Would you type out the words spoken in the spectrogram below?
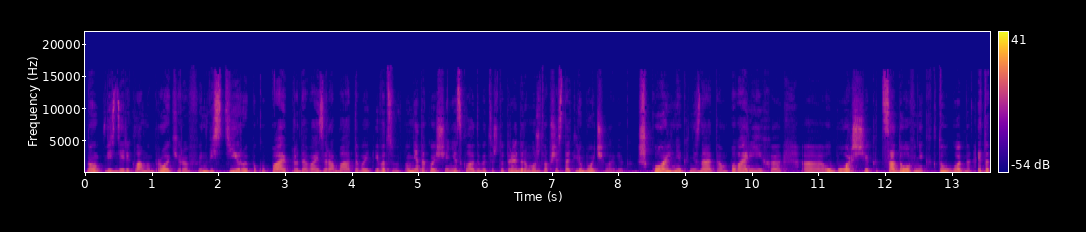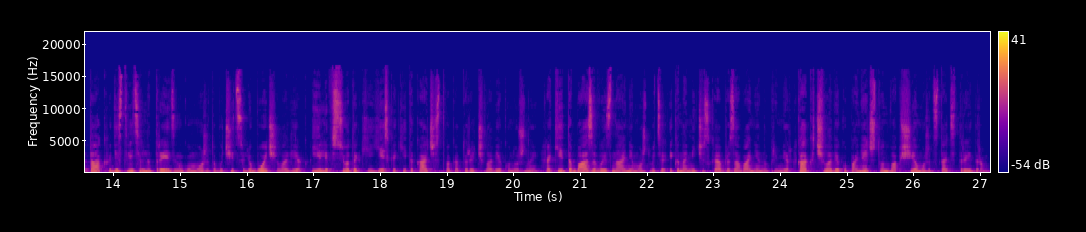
Ну, везде рекламы брокеров, инвестируй, покупай, продавай, зарабатывай. И вот у меня такое ощущение складывается, что трейдером может вообще стать любой человек. Школьник, не знаю, там, повариха, э, уборщик, садовник, кто угодно. Это так? Действительно трейдингу может обучиться любой человек? Или все-таки есть какие-то качества, которые человеку нужны? Какие-то базовые знания, может быть, экономическое образование, например. Как человеку понять, что он вообще может стать трейдером?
